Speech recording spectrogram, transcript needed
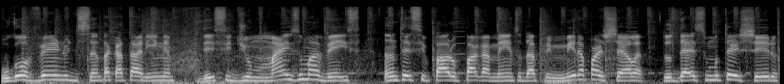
O governo de Santa Catarina decidiu mais uma vez antecipar o pagamento da primeira parcela do 13º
